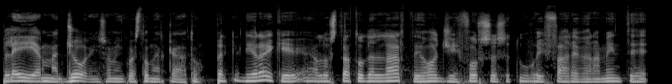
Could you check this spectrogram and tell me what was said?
player maggiori insomma, in questo mercato perché direi che allo stato dell'arte oggi forse se tu vuoi fare veramente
